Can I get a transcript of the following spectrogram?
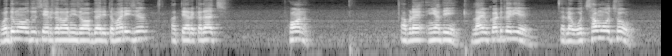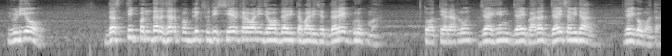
વધુમાં વધુ શેર કરવાની જવાબદારી તમારી છે. અત્યારે કદાચ ફોન. આપણે અહીંયાથી લાઈવ કટ કરીએ. એટલે ઓછામાં ઓછો વીડિયો દસથી પંદર હજાર પબ્લિક સુધી શેર કરવાની જવાબદારી તમારી છે દરેક ગ્રુપમાં તો અત્યારે આટલું. જય હિન્દ, જય ભારત, જય સંવિધાન. જય ગૌ માતા.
